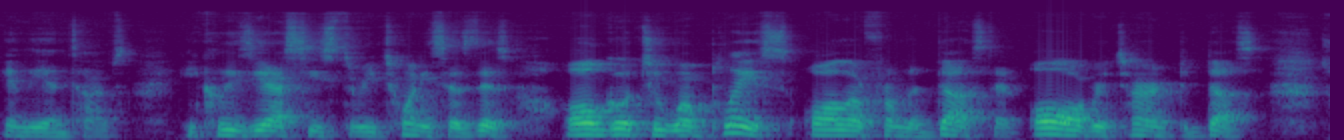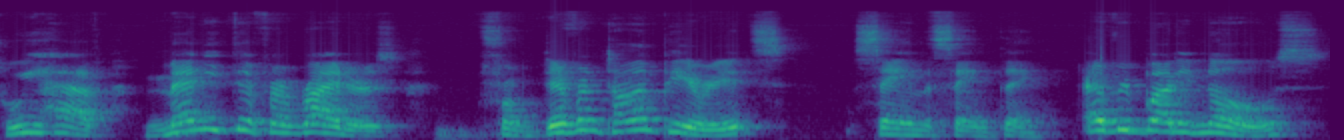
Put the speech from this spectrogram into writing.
in the end times. Ecclesiastes 3:20 says this, all go to one place, all are from the dust and all return to dust. So we have many different writers from different time periods saying the same thing. Everybody knows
